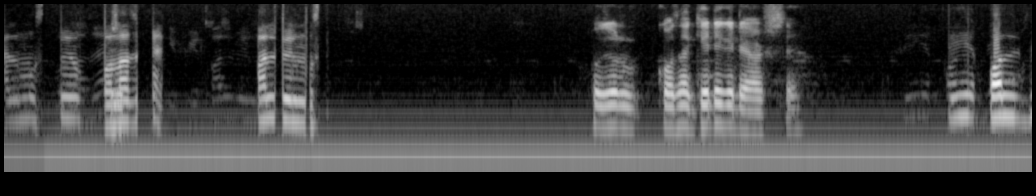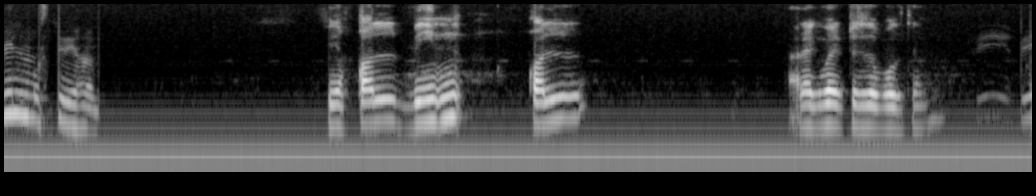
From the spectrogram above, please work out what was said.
আল মুসলিম বলা যায় কলবিল মুসলিম হুজুর কথা কেটে কেটে আসছে ফি কলবিল মুসলিম হবে في قلب قل আরেকবার একটু যদি বলতেন ফি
